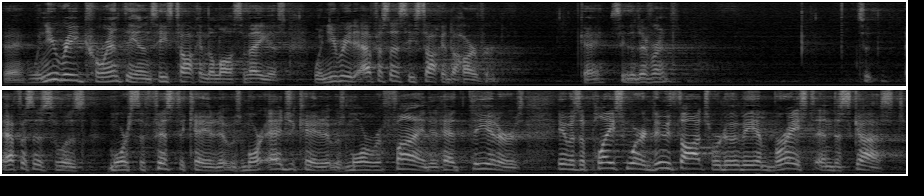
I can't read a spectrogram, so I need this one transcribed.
Okay? When you read Corinthians, he's talking to Las Vegas. When you read Ephesus, he's talking to Harvard. Okay? See the difference? Ephesus was more sophisticated, it was more educated, it was more refined, it had theaters. It was a place where new thoughts were to be embraced and discussed.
